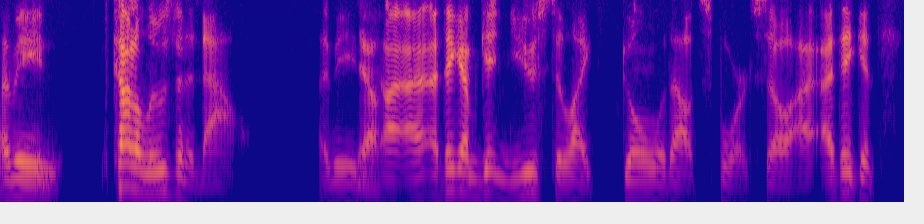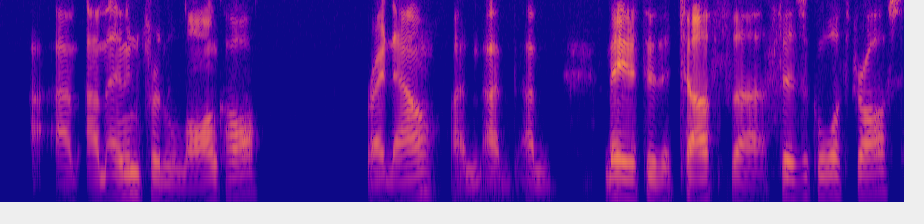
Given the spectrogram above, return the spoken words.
I mean, kind of losing it now. I mean, Yeah. I, I think I'm getting used to like going without sports. So I, I think it's I'm, I'm in for the long haul right now. I'm I'm, I'm made it through the tough uh, physical withdrawals.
